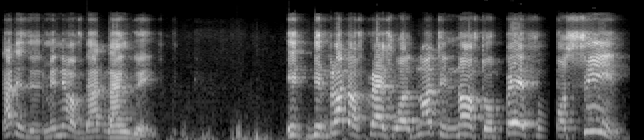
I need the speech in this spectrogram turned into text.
That is the meaning of that language. It, the blood of Christ was not enough to pay for, for sin.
